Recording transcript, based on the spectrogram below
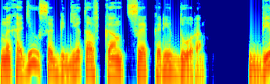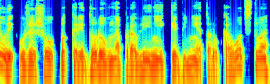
находился где-то в конце коридора. Белый уже шел по коридору в направлении кабинета руководства,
